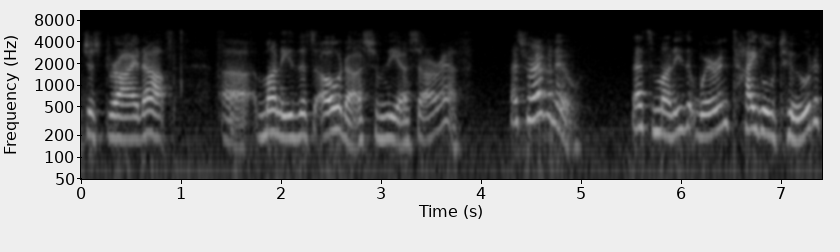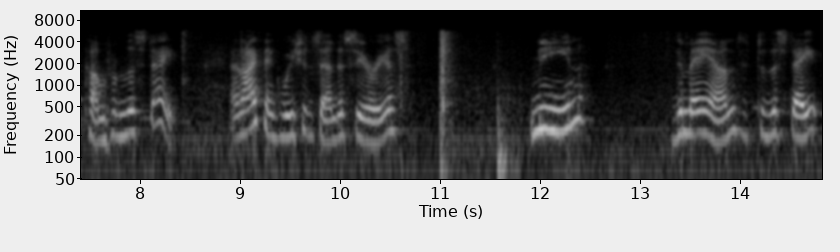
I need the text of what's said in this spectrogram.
just dried up, uh, money that's owed us from the SRF. That's revenue. That's money that we're entitled to to come from the state. And I think we should send a serious, mean demand to the state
